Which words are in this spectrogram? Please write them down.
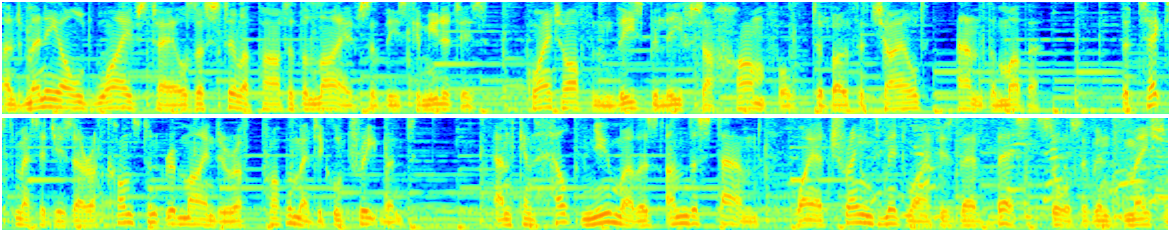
and many old wives' tales are still a part of the lives of these communities. Quite often, these beliefs are harmful to both the child and the mother. The text messages are a constant reminder of proper medical treatment and can help new mothers understand why a trained midwife is their best source of information.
